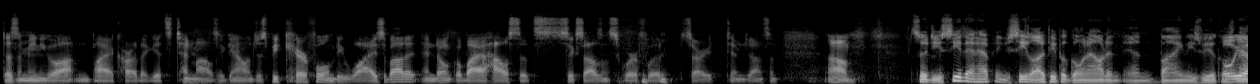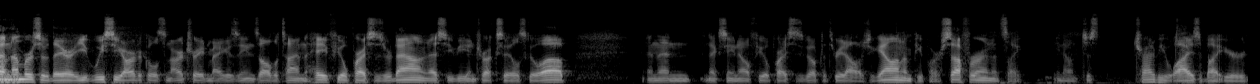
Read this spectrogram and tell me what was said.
doesn't mean you go out and buy a car that gets 10 miles a gallon. Just be careful and be wise about it, and don't go buy a house that's 6,000 square foot. Sorry, Tim Johnson. Um, So do you see that happening? Do you see a lot of people going out and, and buying these vehicles? Oh yeah, now? numbers are there. You, we see articles in our trade magazines all the time that hey, fuel prices are down and SUV and truck sales go up, and then next thing you know, fuel prices go up to three dollars a gallon and people are suffering. It's like you know, just try to be wise about your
